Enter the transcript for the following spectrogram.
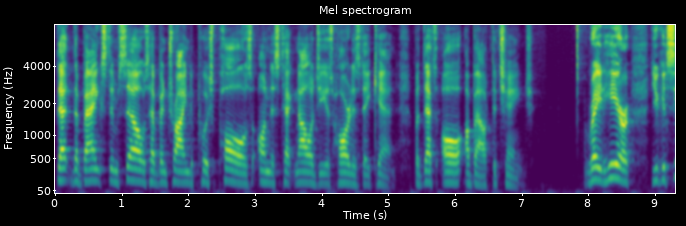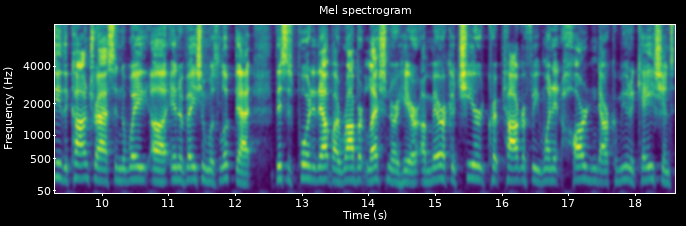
that the banks themselves have been trying to push pause on this technology as hard as they can. But that's all about to change right here, you could see the contrast in the way uh, innovation was looked at. This is pointed out by Robert Leshner here. America cheered cryptography when it hardened our communications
